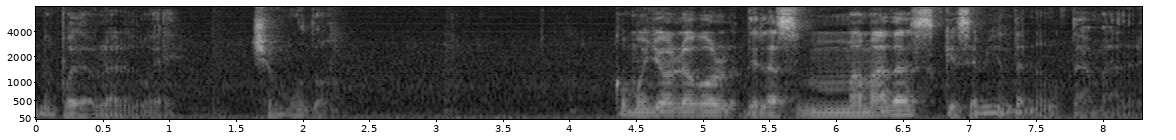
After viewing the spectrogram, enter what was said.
No puede hablar el güey. Chemudo. Como yo luego de las mamadas que se mientan a puta madre.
